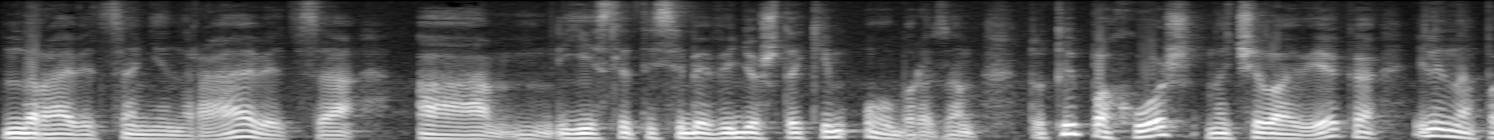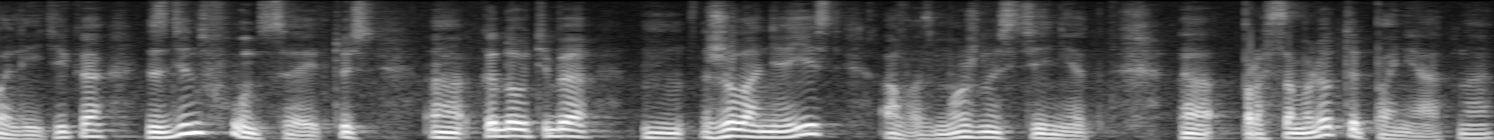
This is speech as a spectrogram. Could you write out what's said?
Нравится, не нравится. А если ты себя ведешь таким образом, то ты похож на человека или на политика с динфункцией. То есть, а, когда у тебя желание есть, а возможности нет. А, про самолеты понятно.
